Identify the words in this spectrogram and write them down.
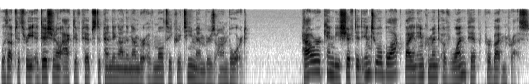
with up to 3 additional active pips depending on the number of multi-crew team members on board. Power can be shifted into a block by an increment of 1 pip per button press.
